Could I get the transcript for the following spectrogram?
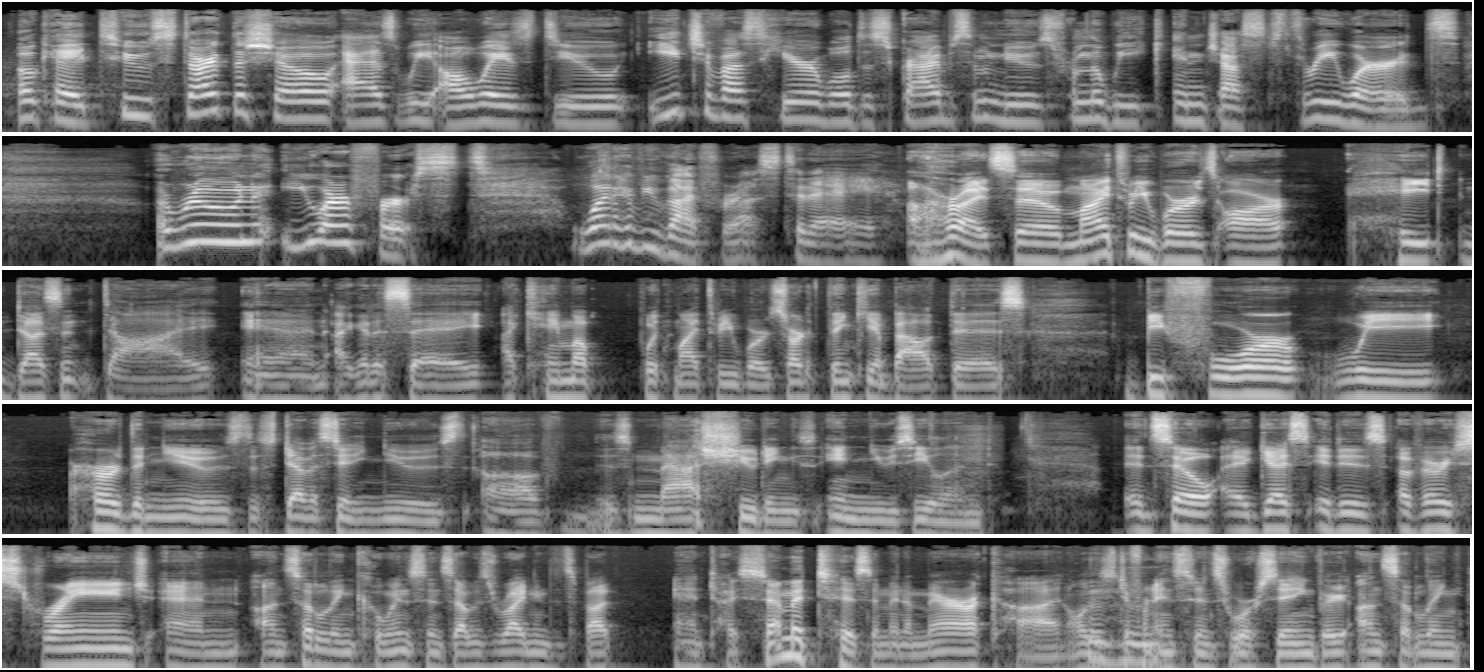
Okay, to start the show, as we always do, each of us here will describe some news from the week in just three words. Arun, you are first. What have you got for us today? All right, so my three words are hate doesn't die. And I gotta say, I came up with my three words, started thinking about this before we heard the news, this devastating news of these mass shootings in New Zealand. And so I guess it is a very strange and unsettling coincidence. I was writing this about anti Semitism in America and all these different incidents we're seeing, very unsettling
